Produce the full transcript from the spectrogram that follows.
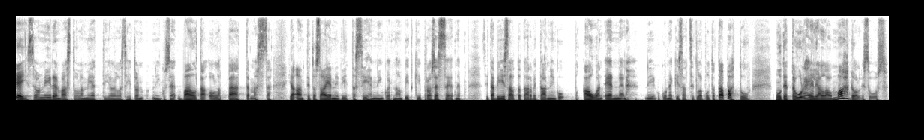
Ei, se on niiden vastuulla miettiä, joilla siitä on niin kuin se valta olla päättämässä. Ja Antti tuossa aiemmin viittasi siihen, niin kuin, että nämä on pitkiä prosesseja, että ne, sitä viisautta tarvitaan niin kuin kauan ennen, niin kuin, kun ne kisat sit lopulta tapahtuu. Mutta että urheilijalla on mahdollisuus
